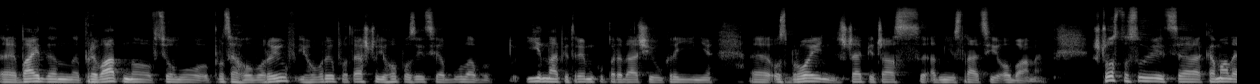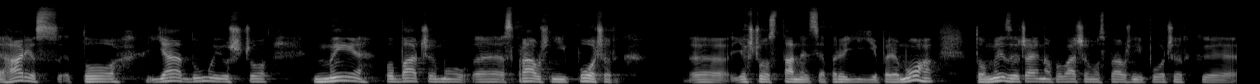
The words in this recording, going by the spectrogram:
Е, Байден приватно в цьому про це говорив і говорив про те, що його позиція була і на підтримку передачі Україні е, озброєнь ще під час адміністрації Обами. Що стосується Камали Гарріс, то я думаю, що ми побачимо е, справжній почерк. е, Якщо станеться її перемога, то ми звичайно побачимо справжній почерк е,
